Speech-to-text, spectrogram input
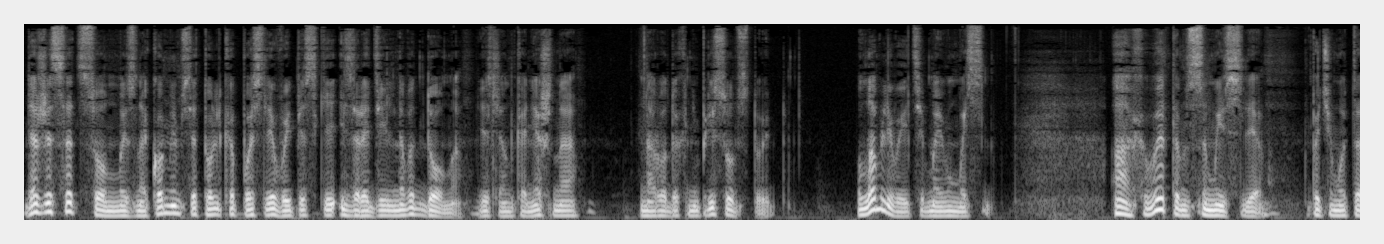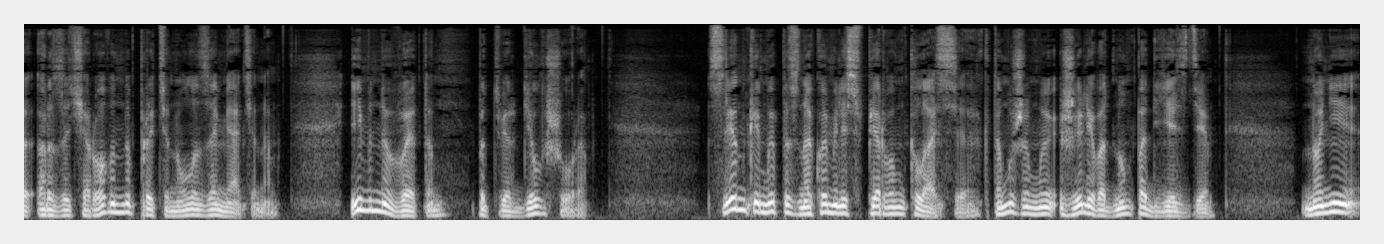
Даже с отцом мы знакомимся только после выписки из родильного дома, если он, конечно, на родах не присутствует. Улавливаете мою мысль? Ах, в этом смысле почему-то разочарованно протянула Замятина. Именно в этом, подтвердил Шура. С Ленкой мы познакомились в первом классе. К тому же мы жили в одном подъезде. Но они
